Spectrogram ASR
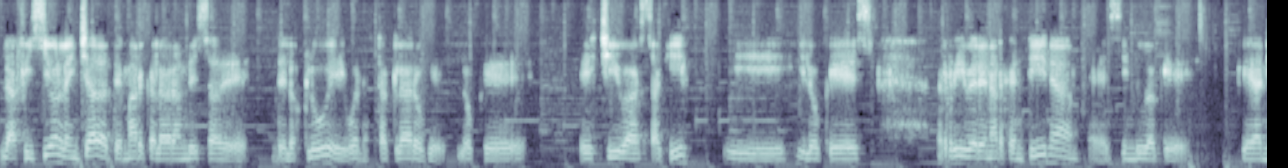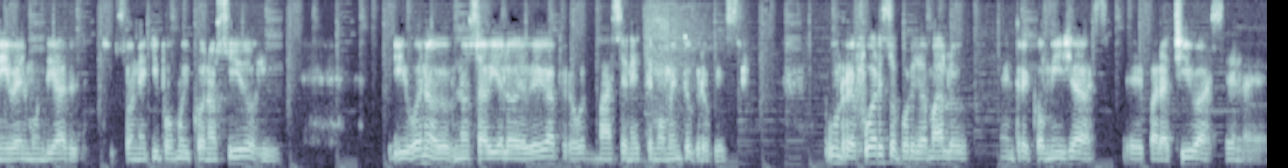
la afición, la hinchada te marca la grandeza de, los clubes y bueno, está claro que lo que es Chivas aquí y, lo que es River en Argentina, eh, sin duda que, a nivel mundial son equipos muy conocidos y, y bueno, no sabía lo de Vega, pero más en este momento creo que es un refuerzo, por llamarlo entre comillas, eh, para Chivas eh,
